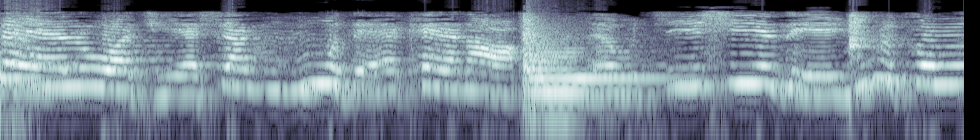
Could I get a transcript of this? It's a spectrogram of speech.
在落街上牡丹开那，老几现在雨中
